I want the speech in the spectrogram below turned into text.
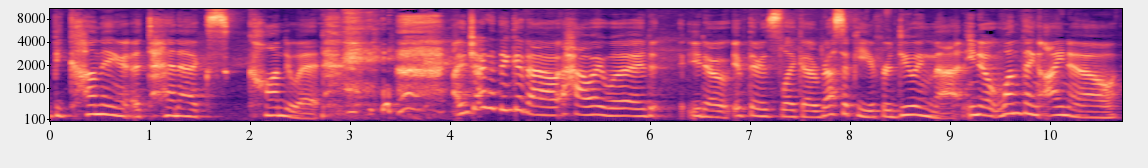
becoming a 10x conduit. I'm trying to think about how I would, you know, if there's like a recipe for doing that. You know, one thing I know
